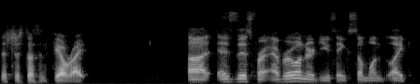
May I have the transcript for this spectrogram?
this just doesn't feel right. uh, is this for everyone, or do you think someone like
